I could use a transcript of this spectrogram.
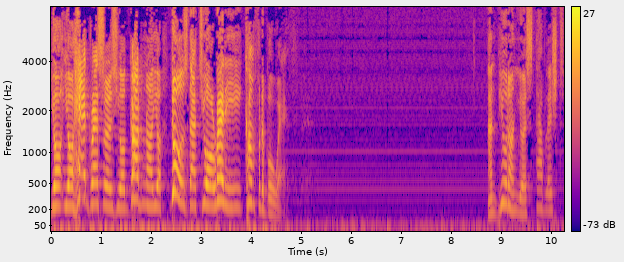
your, your hairdressers, your gardener, your, those that you're already comfortable with. And build on your established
